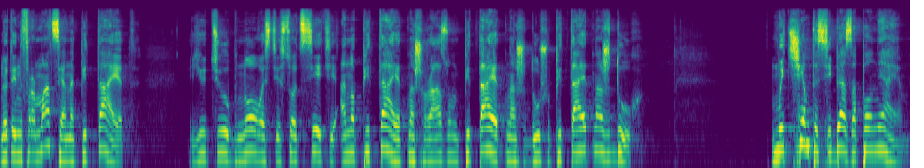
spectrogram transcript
но эта информация, она питает YouTube, новости, соцсети, оно питает наш разум, питает нашу душу, питает наш дух. Мы чем-то себя заполняем.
